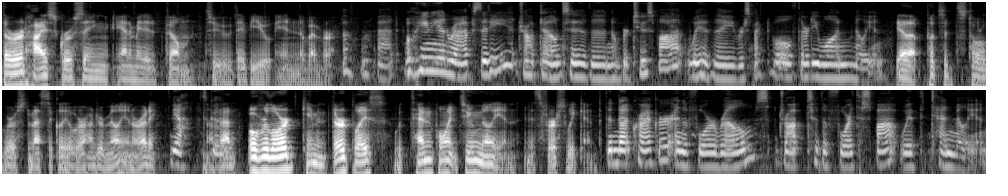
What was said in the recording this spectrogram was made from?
third highest grossing animated film to debut in November. Oh, not bad. Bohemian Rhapsody dropped down to the number two spot with a respectable 31 million. Yeah, that puts its total gross domestically over 100 million already. Yeah, that's Not good. bad. Overlord came in third place with 10.2 million in its first weekend. The Nutcracker and the Four Realms dropped to the fourth spot with 10 million.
